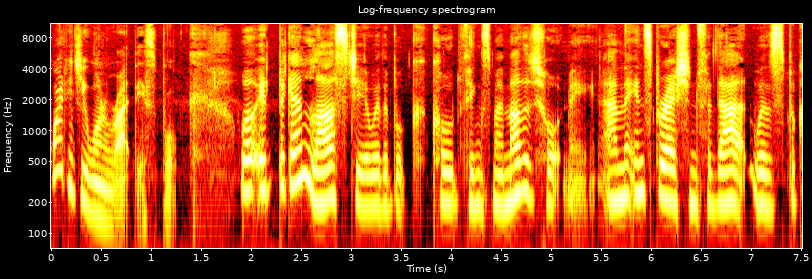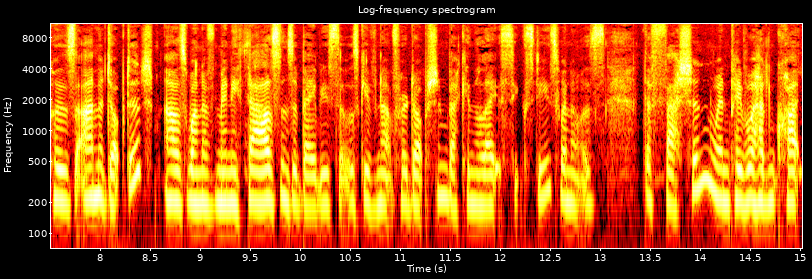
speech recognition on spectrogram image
Why did you want to write this book? Well, it began last year with a book called Things My Mother Taught Me. And the inspiration for that was because I'm adopted. I was one of many thousands of babies that was given up for adoption back in the late 60s when it was the fashion, when people hadn't quite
